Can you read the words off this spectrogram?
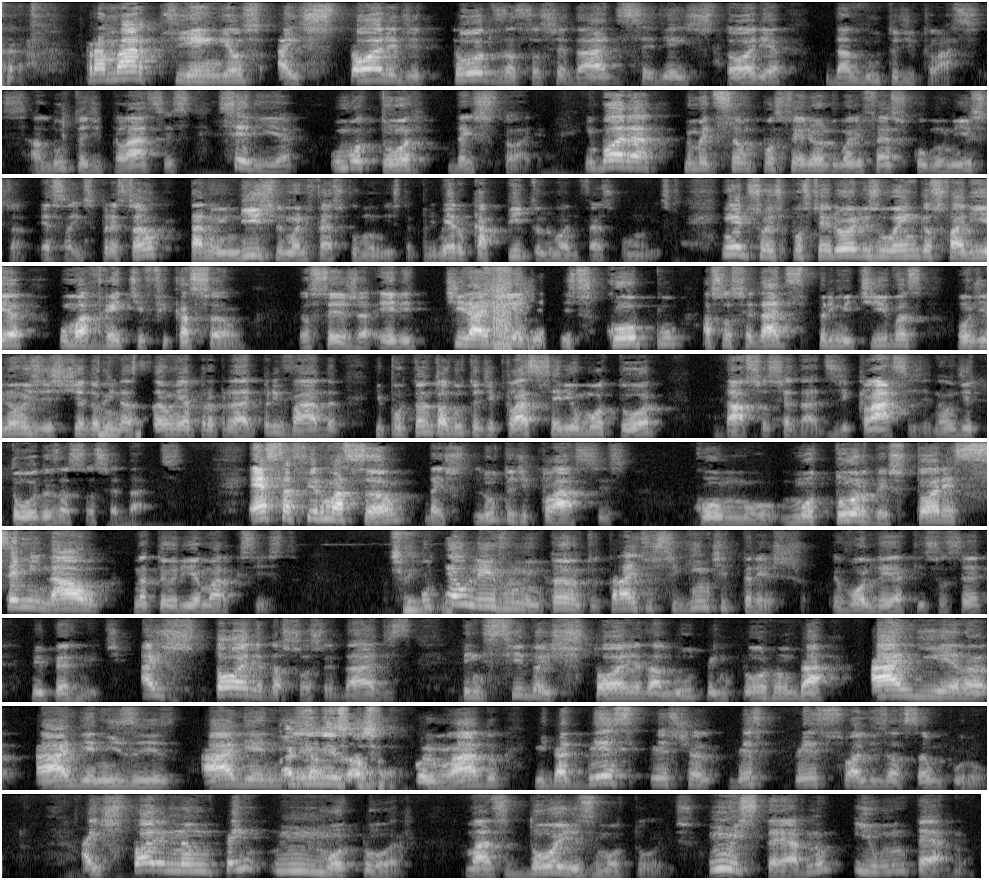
Para Marx e Engels, a história de todas as sociedades seria a história da luta de classes. A luta de classes seria o motor da história. Embora numa edição posterior do Manifesto Comunista, essa expressão está no início do Manifesto Comunista, primeiro capítulo do Manifesto Comunista. Em edições posteriores, o Engels faria uma retificação, ou seja, ele tiraria desse escopo as sociedades primitivas onde não existia dominação e a propriedade privada, e, portanto, a luta de classes seria o motor das sociedades de classes e não de todas as sociedades. Essa afirmação da luta de classes como motor da história é seminal na teoria marxista. Sim. O teu livro, no entanto, traz o seguinte trecho. Eu vou ler aqui, se você me permite. A história das sociedades tem sido a história da luta em torno da aliena, alieniz, alienização, alienização, por um lado, e da despessoalização por outro. A história não tem um motor, mas dois motores, um externo e um interno.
